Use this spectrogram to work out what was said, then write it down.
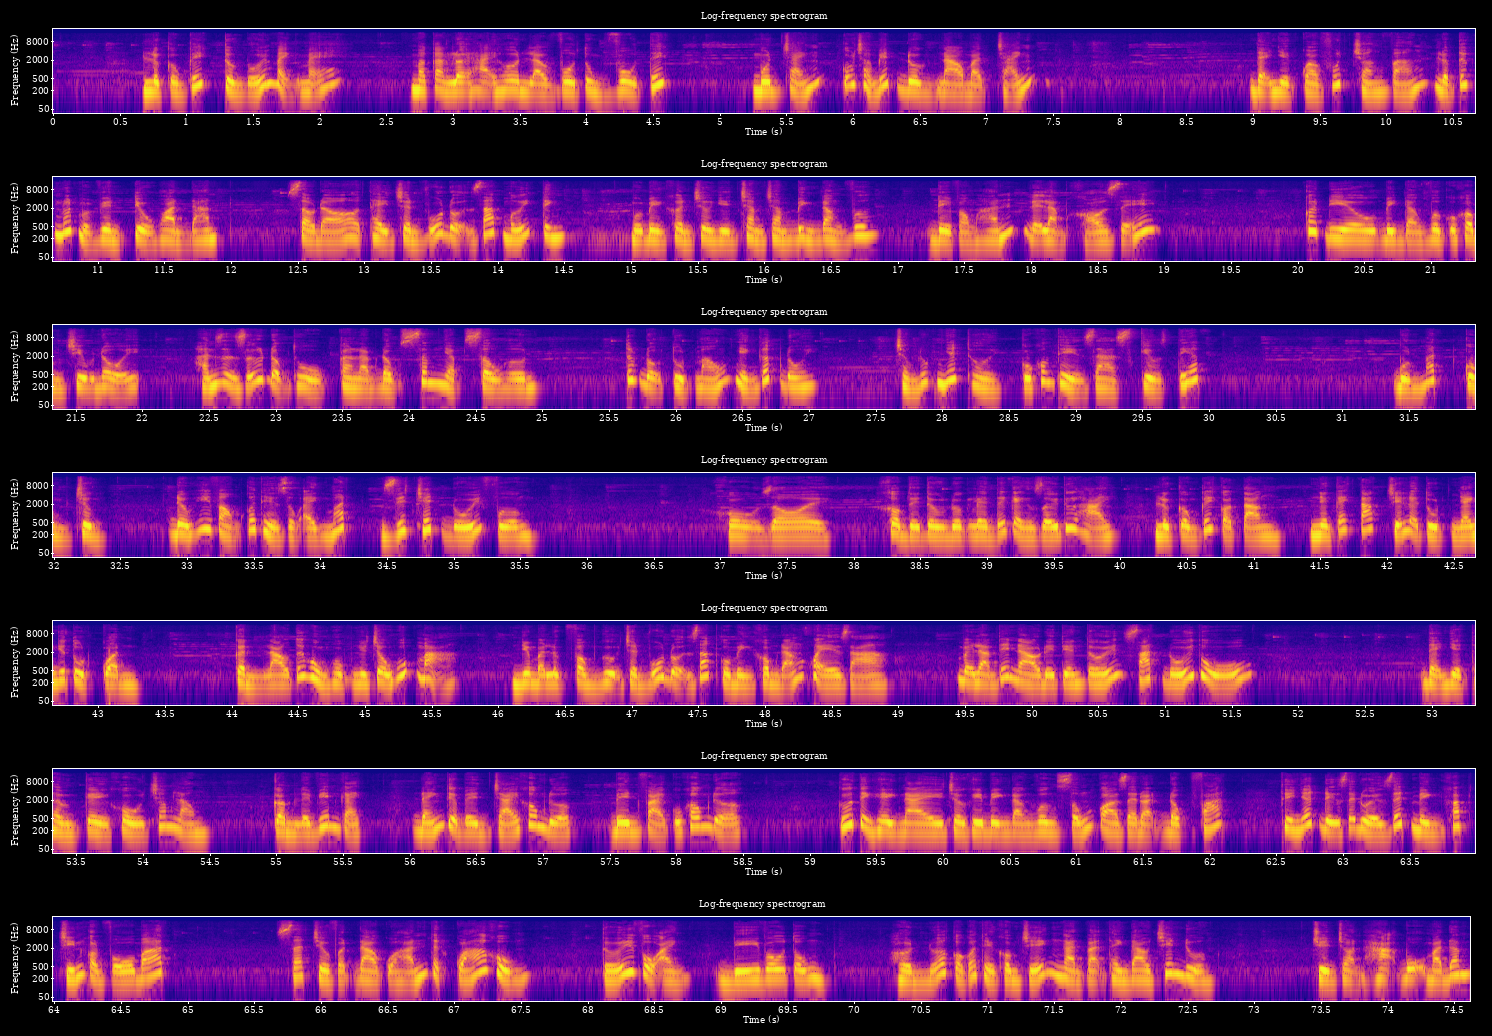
Lực công kích tương đối mạnh mẽ, mà càng lợi hại hơn là vô tùng vô tích. Muốn tránh cũng chẳng biết đường nào mà tránh. Đại nhiệt qua phút choáng váng lập tức nuốt một viên tiểu hoàn đan. Sau đó thầy Trần Vũ đội giáp mới tinh. Một bên khẩn trương nhìn chằm chằm Bình Đẳng Vương. Để vòng hắn lại làm khó dễ. Có điều Bình Đẳng Vương cũng không chịu nổi. Hắn giận dữ động thủ càng làm độc xâm nhập sâu hơn. Tốc độ tụt máu nhanh gấp đôi. Trong lúc nhất thời cũng không thể ra skill tiếp. Bốn mắt cùng chừng đều hy vọng có thể dùng ánh mắt giết chết đối phương. Khổ rồi, không thể tưởng được lên tới cảnh giới thứ hai, lực công kích có tăng, nhưng cách tác chiến lại tụt nhanh như tụt quần. Cần lao tới hùng hục như châu hút mã, nhưng mà lực phòng ngự Trần Vũ đội giáp của mình không đáng khỏe ra. Vậy làm thế nào để tiến tới sát đối thủ? Đại nhiệt thầm kề khổ trong lòng, cầm lấy viên gạch, đánh từ bên trái không được, bên phải cũng không được. Cứ tình hình này trừ khi Bình Đằng Vương sống qua giai đoạn độc phát, thì nhất định sẽ đuổi giết mình khắp chín con phố bát. Sát chiều vật đào của hắn thật quá khủng. Tới vô ảnh, đi vô tung. Hơn nữa còn có thể khống chế ngàn vạn thành đào trên đường. Chuyên chọn hạ bộ mà đâm.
